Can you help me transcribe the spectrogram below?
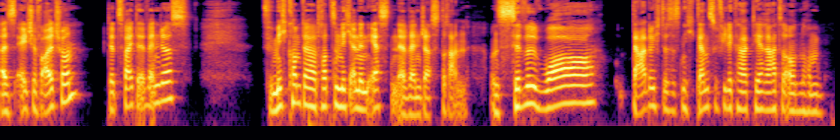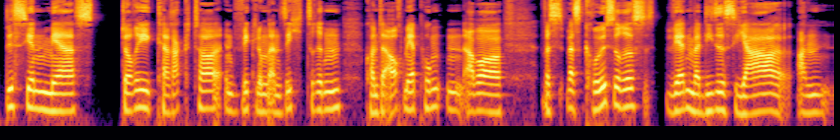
als Age of Ultron, der zweite Avengers. Für mich kommt er aber trotzdem nicht an den ersten Avengers dran. Und Civil War, dadurch, dass es nicht ganz so viele Charaktere hatte, auch noch ein bisschen mehr Story, Charakterentwicklung an sich drin, konnte auch mehr punkten, aber was, was Größeres werden wir dieses Jahr an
